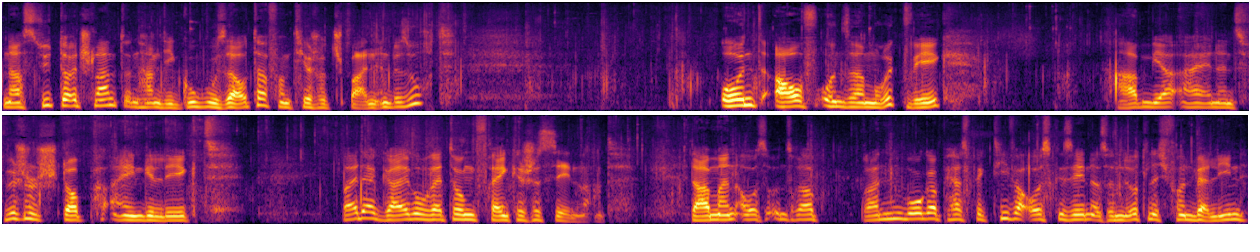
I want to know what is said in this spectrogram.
nach Süddeutschland und haben die Gugu Sauter vom Tierschutz Spanien besucht. Und auf unserem Rückweg haben wir einen Zwischenstopp eingelegt bei der Galgo-Rettung Fränkisches Seenland da man aus unserer Brandenburger Perspektive aus gesehen, also nördlich von Berlin,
